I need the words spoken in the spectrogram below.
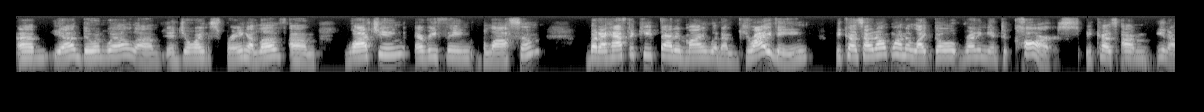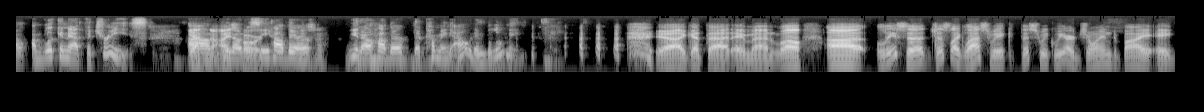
Um, yeah, I'm doing well. Um, enjoying spring. I love um, watching everything blossom but I have to keep that in mind when I'm driving because I don't want to like go running into cars because I'm, you know, I'm looking at the trees. Yeah, um, no, you know, forward, to see how they're, Lisa. you know, how they're they're coming out and blooming. Yeah, I get that. Amen. Well, uh, Lisa, just like last week, this week we are joined by a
